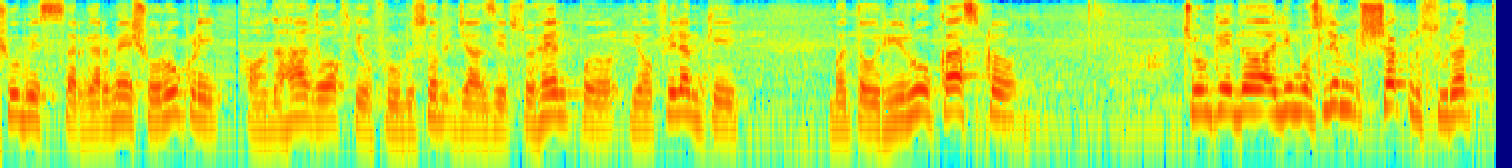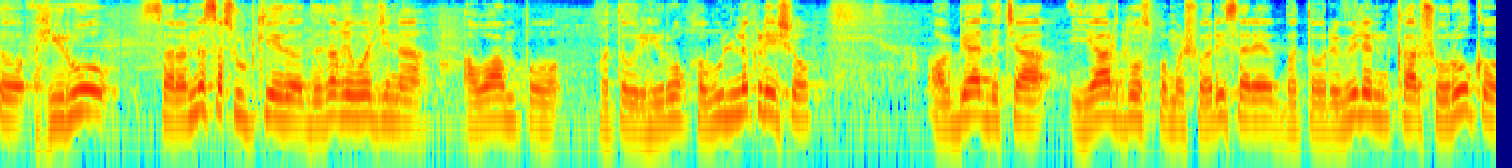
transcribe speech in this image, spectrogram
شوبیس سرګرمۍ شروع کړې او د هغه وخت یو پروډوسر جانزیب سهیل په یو فلم کې به تور هیرو کاست کړو چونکه د علي مسلم شکل صورت هیرو سره نه سوټ کېده د دغه وجنه عوام په بتور هیرو قبول نکړې شو او بیا د چا یار دوست په مشورې سره بتور ویلن کار شروع کو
